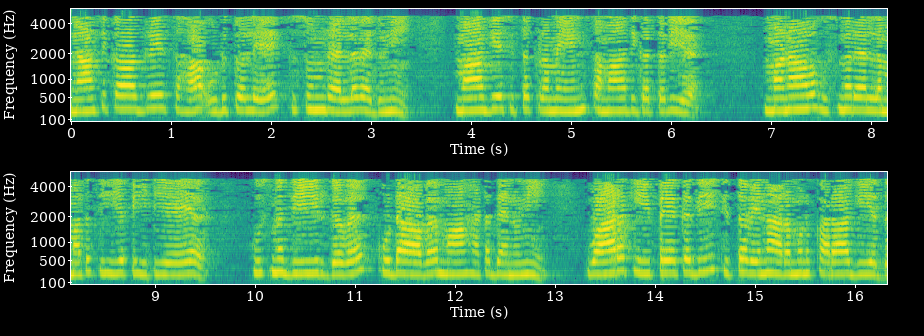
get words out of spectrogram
නාසිකාග්‍රේ සහ උඩුතොලේ සුසුම් රැල්ල වැදුනි. මාගේ සිත ක්‍රමයෙන් සමාධිගත විය. මනාව හුස්ම රැල්ල මත සිහිය පිහිටියේය. හුස්ම දීර්ඝව කුඩාව මාහට දැනුනි. වාර කීපයකදී සිත වෙන අරමුණු කරා ගියද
